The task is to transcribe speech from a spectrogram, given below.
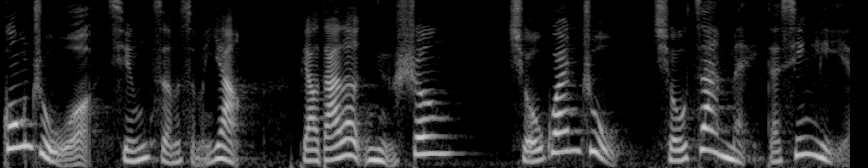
公主，请怎么怎么样，表达了女生求关注、求赞美的心理。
